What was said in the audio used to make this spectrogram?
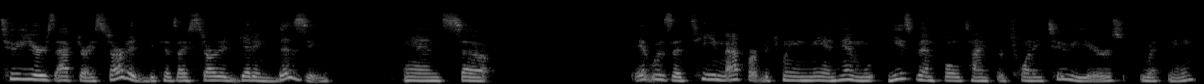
two years after I started because I started getting busy. And so it was a team effort between me and him. He's been full time for 22 years with me.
